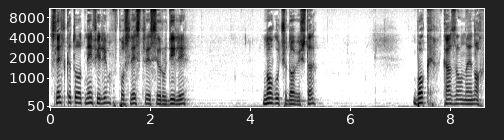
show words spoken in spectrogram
След като от Нефилим в последствие се родили много чудовища, Бог казал на Енох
